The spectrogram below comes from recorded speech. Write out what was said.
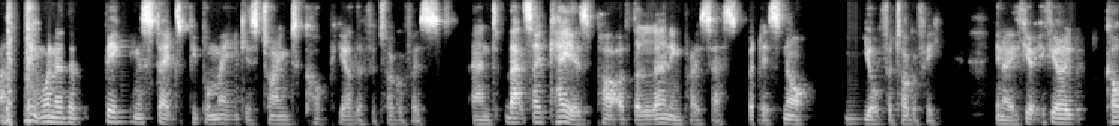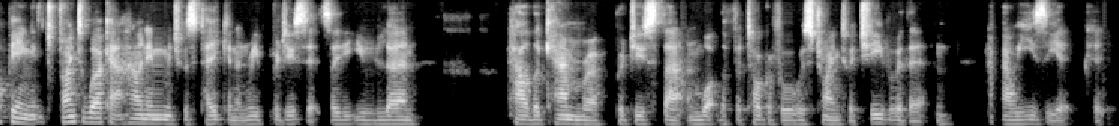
I think one of the big mistakes people make is trying to copy other photographers. And that's okay as part of the learning process, but it's not your photography. You know, if you're if you're copying, trying to work out how an image was taken and reproduce it so that you learn how the camera produced that and what the photographer was trying to achieve with it and how easy it, it,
